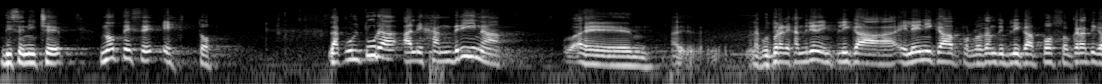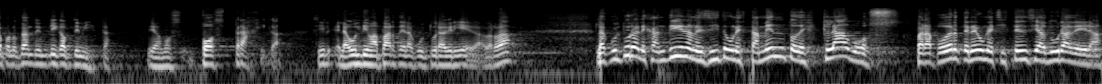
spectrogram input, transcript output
Dice Nietzsche, nótese esto. La cultura alejandrina, eh, la cultura alejandrina implica helénica, por lo tanto implica post-socrática, por lo tanto implica optimista, digamos, post-trágica, la última parte de la cultura griega, ¿verdad? La cultura alejandrina necesita un estamento de esclavos para poder tener una existencia duradera.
